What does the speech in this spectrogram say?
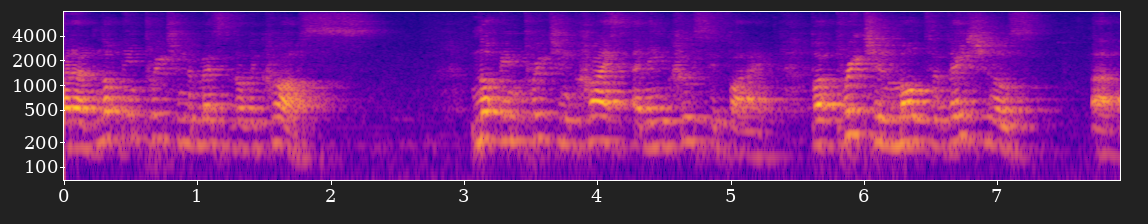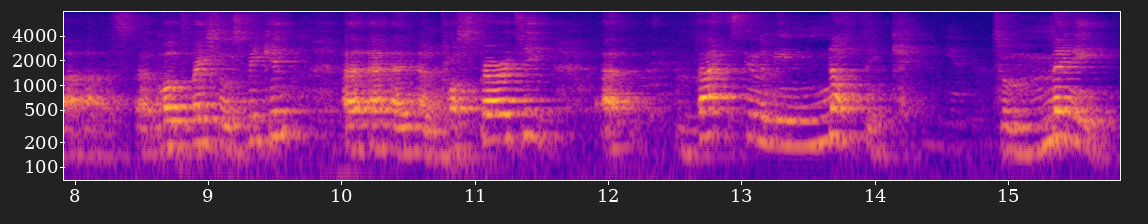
but I've not been preaching the message of the cross, not been preaching Christ and Him crucified, but preaching motivational, uh, uh, uh, uh motivational speaking uh, and, and, prosperity. Uh, that's going to mean nothing to many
